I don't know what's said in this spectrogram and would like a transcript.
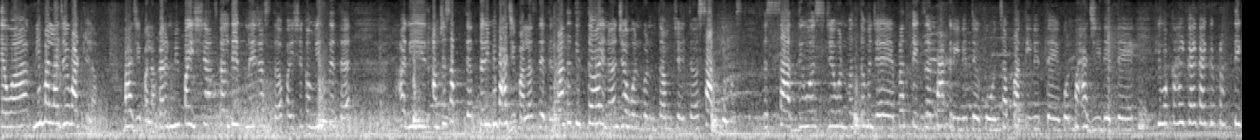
तेव्हा मी मला जे वाटलं भाजीपाला. कारण मी पैसे आजकाल देत नाही जास्त पैसे कमीच देतात आणि आमच्या सप्त्यात तरी मी भाजीपालाच देते. का तर तिथं आहे ना जेवण बनतं आमच्या इथं सात दिवस. तर सात दिवस जेवण बनतं म्हणजे प्रत्येक जण भाकरी नेते कोण चपाती नेते कोण भाजी देते किंवा काही काय काय काय प्रत्येक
